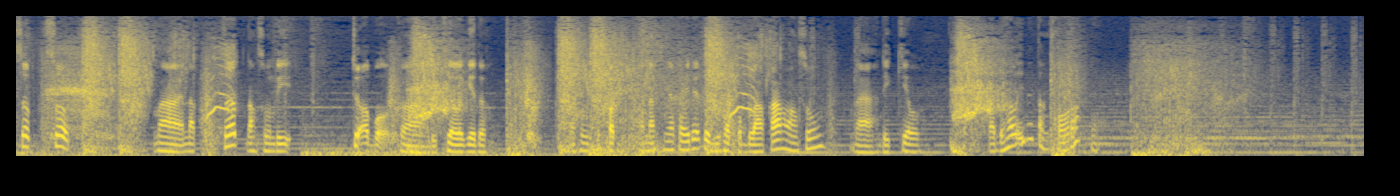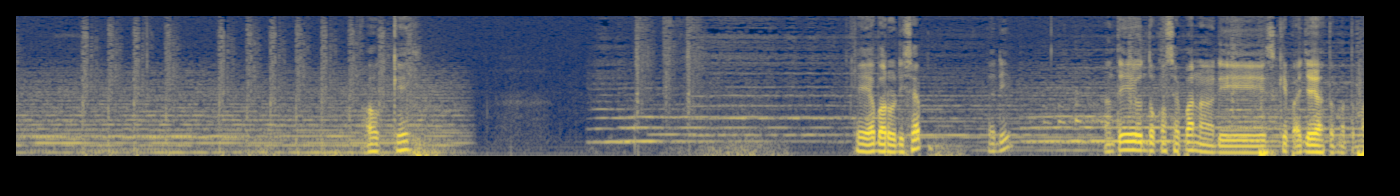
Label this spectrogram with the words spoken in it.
Sup sup. Nah enak. Set langsung di Double Nah di kill gitu. Langsung cepat Enaknya kayak dia tuh bisa ke belakang langsung. Nah di kill. Padahal ini tengkoraknya Oke. okay. Oke ya baru di save tadi. Nanti untuk kesepan nah di skip aja ya teman-teman.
